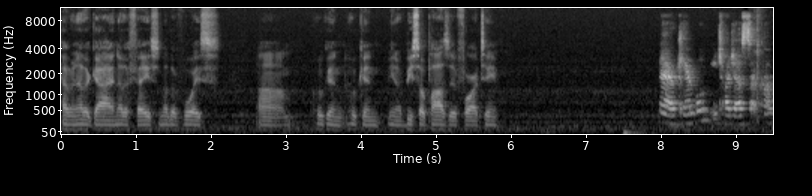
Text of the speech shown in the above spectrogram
having another guy, another face, another voice um, who can who can you know be so positive for our team. Now Campbell, UtahJazz.com.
